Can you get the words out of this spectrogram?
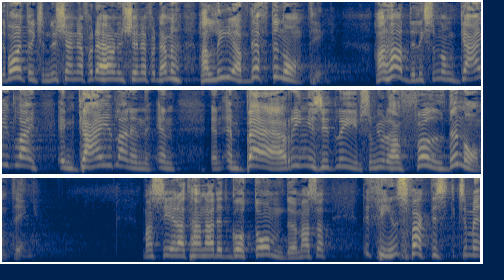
Det var inte liksom, nu känner jag för det här och nu känner jag för det här. Men han levde efter någonting. Han hade liksom någon guideline, en guideline, en, en, en, en bäring i sitt liv som gjorde att han följde någonting. Man ser att han hade ett gott omdöme. Alltså att det finns faktiskt liksom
